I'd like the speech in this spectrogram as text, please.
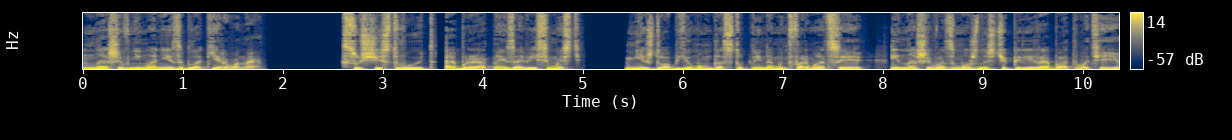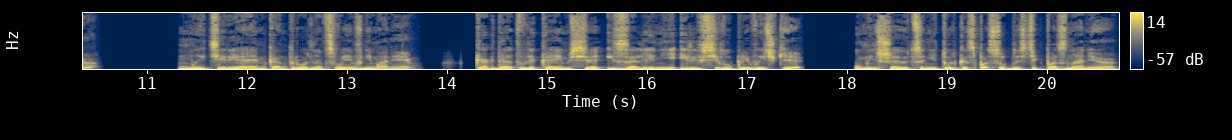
Наше внимание заблокировано. Существует обратная зависимость между объемом доступной нам информации и нашей возможностью перерабатывать ее. Мы теряем контроль над своим вниманием. Когда отвлекаемся из-за лени или в силу привычки, уменьшаются не только способности к познанию,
